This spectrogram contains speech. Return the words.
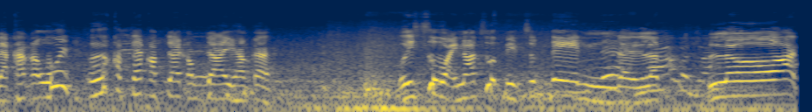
แล้วเขาก็โอ้ยเออขอบใจขอบใจขอบใจครับก็อุ้ยสวยเนาะสุดดิสุดเด่นเลยเลิศเลิศ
